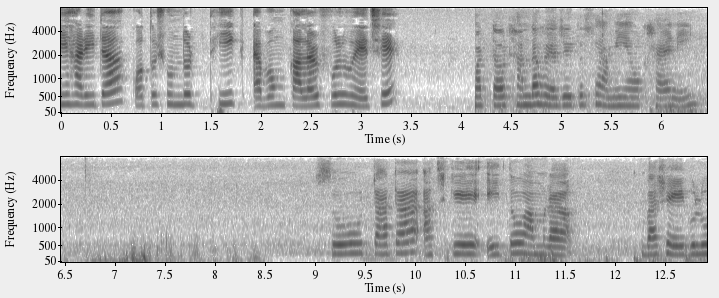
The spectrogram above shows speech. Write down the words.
নেহারিটা কত সুন্দর থিক এবং কালারফুল হয়েছে। আমারটাও ঠান্ডা হয়ে যাইতেছে, আমিও খাই নি। সো টাটা আজকে এই তো আমরা বাসায় এগুলো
